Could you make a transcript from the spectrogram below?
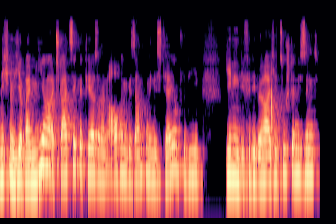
nicht nur hier bei mir als Staatssekretär, sondern auch im gesamten Ministerium für diejenigen, die für die Bereiche zuständig sind,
